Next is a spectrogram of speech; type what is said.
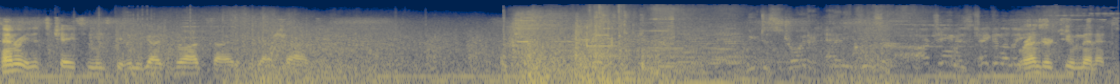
It's Henry that's chasing. He's giving you guys broadside if you got shots. We've destroyed an enemy cruiser. Our team has taken the lead. We're under two minutes.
